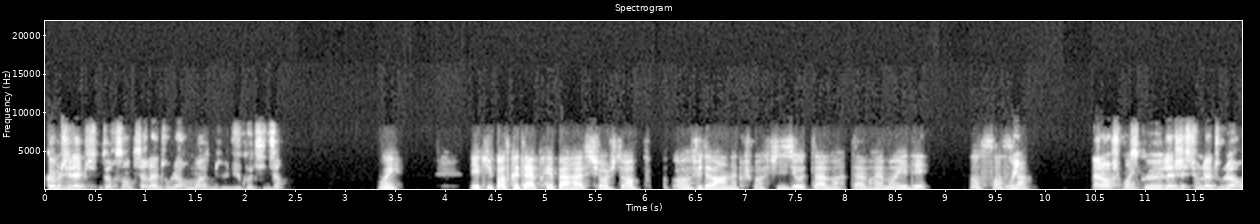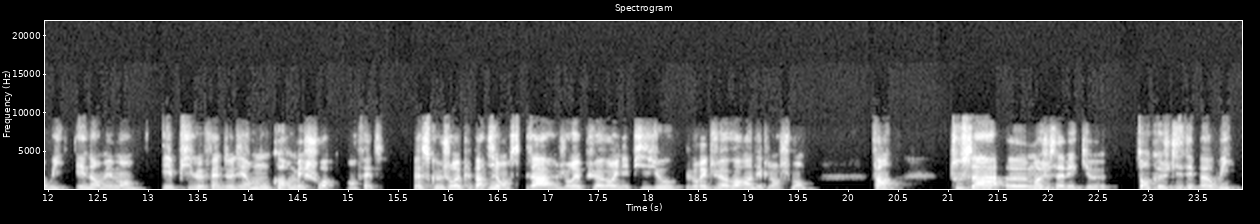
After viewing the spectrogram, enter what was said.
comme j'ai l'habitude de ressentir la douleur, moi, du quotidien. Oui. Et tu penses que ta préparation, justement, en vue d'avoir un accouchement physio, t'a vraiment aidé dans ce sens-là? Oui. Alors, je pense que la gestion de la douleur, oui, énormément. Et puis le fait de dire mon corps, mes choix, en fait. Parce que j'aurais pu partir en CESA, j'aurais pu avoir une épisio, j'aurais dû avoir un déclenchement. Enfin, tout ça, euh, moi, je savais que tant que je disais pas oui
